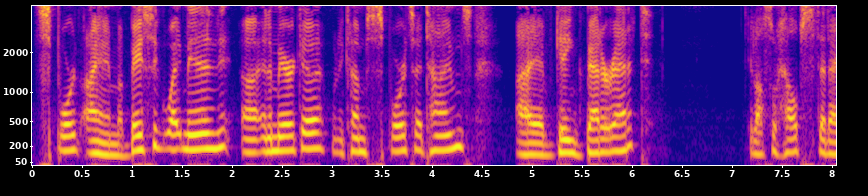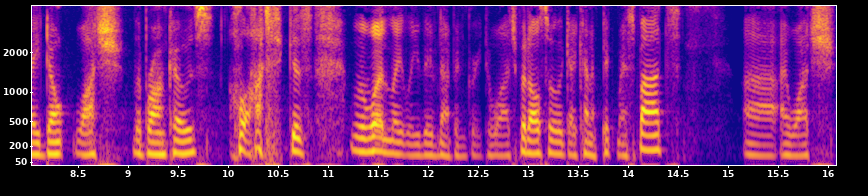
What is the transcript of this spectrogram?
sport, I am a basic white man uh, in America when it comes to sports at times. I am getting better at it. It also helps that I don't watch the Broncos a lot because, well, one lately they've not been great to watch, but also like I kind of pick my spots. Uh, I watch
